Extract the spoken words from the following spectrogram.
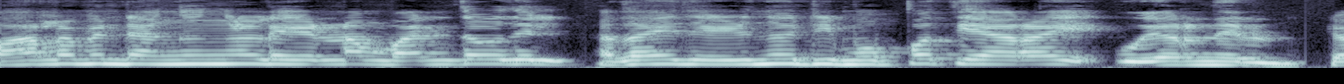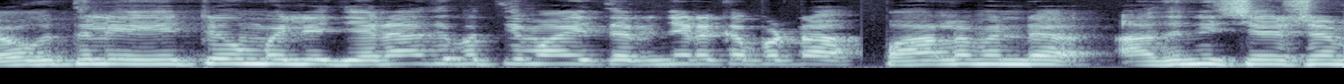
പാർലമെന്റ് അംഗങ്ങളുടെ എണ്ണം വൻതോതിൽ അതായത് എഴുന്നൂറ്റി മുപ്പത്തിയാറായി ഉയർന്നിരുന്നു. ലോകത്തിലെ ഏറ്റവും വലിയ ജനാധിപത്യമായി തെരഞ്ഞെടുക്കപ്പെട്ട പാർലമെന്റ് അതിനുശേഷം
